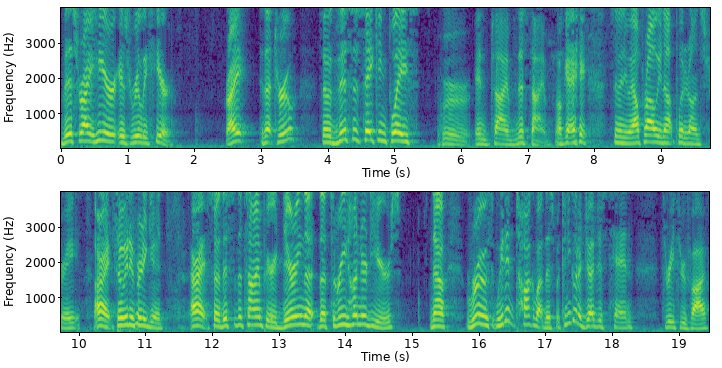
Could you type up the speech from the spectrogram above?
This right here is really here. Right? Is that true? So this is taking place in time this time. Okay? So anyway, I'll probably not put it on straight. All right, so we did pretty good. All right, so this is the time period during the, the 300 years. Now, Ruth, we didn't talk about this, but can you go to Judges 10, 3 through 5?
